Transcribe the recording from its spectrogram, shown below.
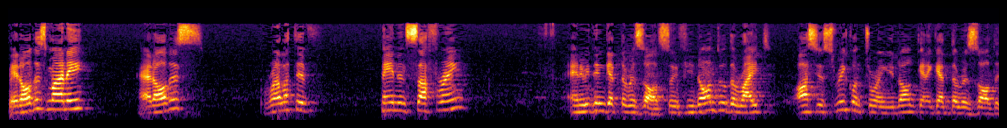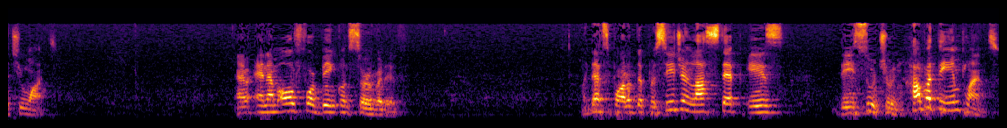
paid all this money, had all this relative pain and suffering, and we didn't get the result. So if you don't do the right osseous recontouring, you're not going to get the result that you want. And, and I'm all for being conservative. But that's part of the procedure. And last step is the suturing. How about the implant?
